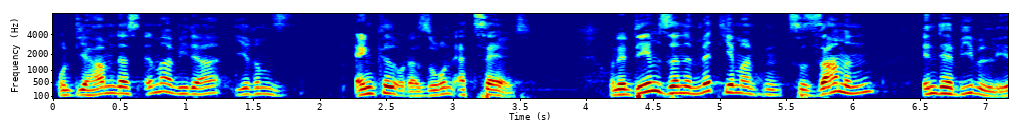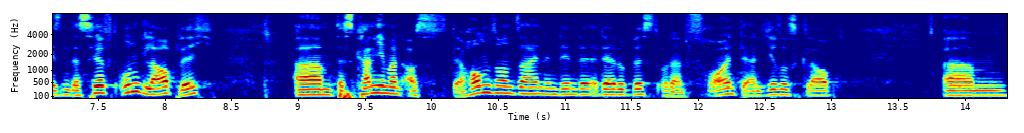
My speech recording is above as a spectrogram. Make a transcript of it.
Und die haben das immer wieder ihrem Enkel oder Sohn erzählt. Und in dem Sinne mit jemandem zusammen in der Bibel lesen. Das hilft unglaublich. Ähm, das kann jemand aus der Homezone sein, in der, der, du bist, oder ein Freund, der an Jesus glaubt. Ähm,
